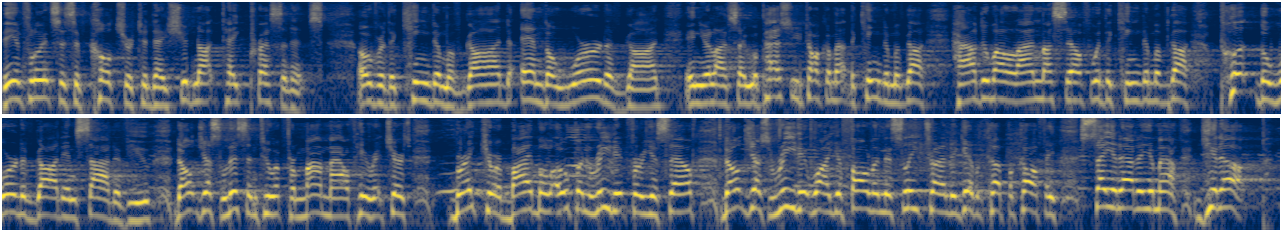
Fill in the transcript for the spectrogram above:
The influences of culture today should not take precedence over the kingdom of God and the Word of God in your life. Say, well, Pastor, you talk about the kingdom of God. How do I align myself with the kingdom of God? Put the Word of God inside of you. Don't just listen to it from my mouth here at church. Break your Bible open, read it for yourself. Don't just read it while you're falling asleep trying to get a cup of coffee. Say it out of your mouth. Get up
